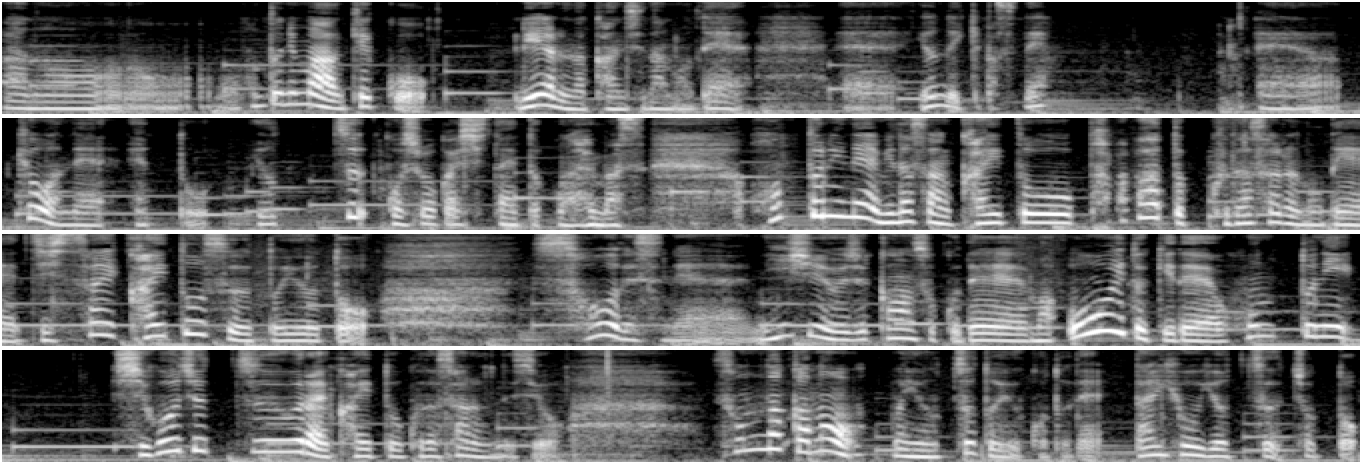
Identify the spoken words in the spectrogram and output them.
あのー本当にまあ結構リアルな感じなので、えー読んでいきますね。えー今日はね、えっと、4つご紹介したいと思います。本当にね、皆さん回答をパパパッとくださるので、実際回答数というと、そうですね、24時間速で、まあ多い時で本当に4、50通ぐらい回答くださるんですよ。その中の、4つということで、代表4つちょっと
